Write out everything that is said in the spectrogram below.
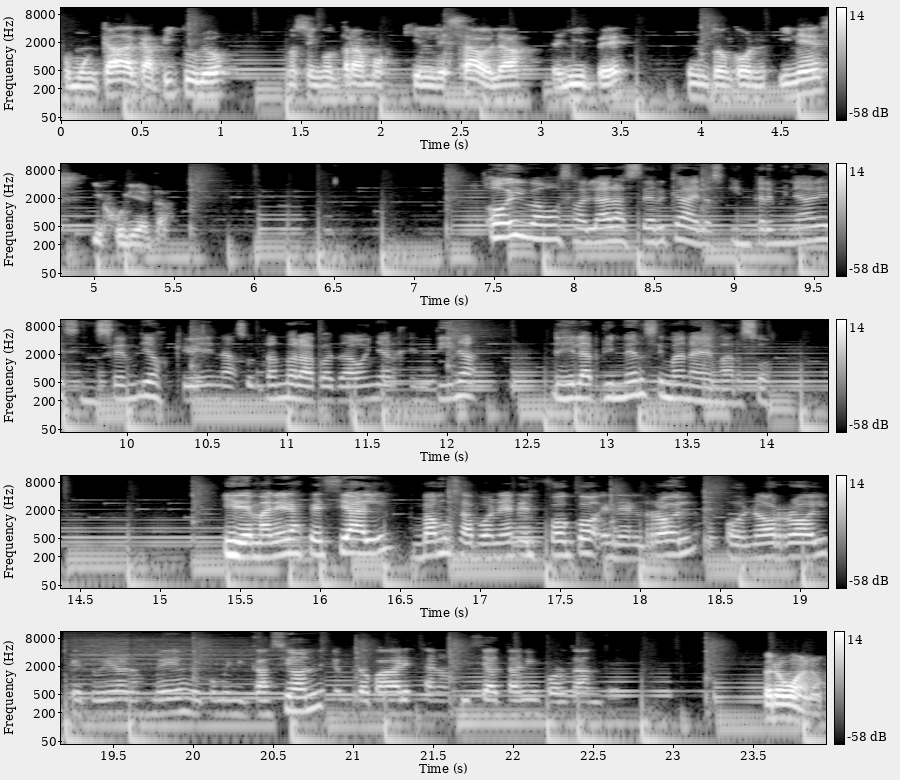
Como en cada capítulo, nos encontramos quien les habla, Felipe, junto con Inés y Julieta. Hoy vamos a hablar acerca de los interminables incendios que vienen azotando a la Patagonia Argentina desde la primera semana de marzo. Y de manera especial vamos a poner el foco en el rol o no rol que tuvieron los medios de comunicación en propagar esta noticia tan importante. Pero bueno,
